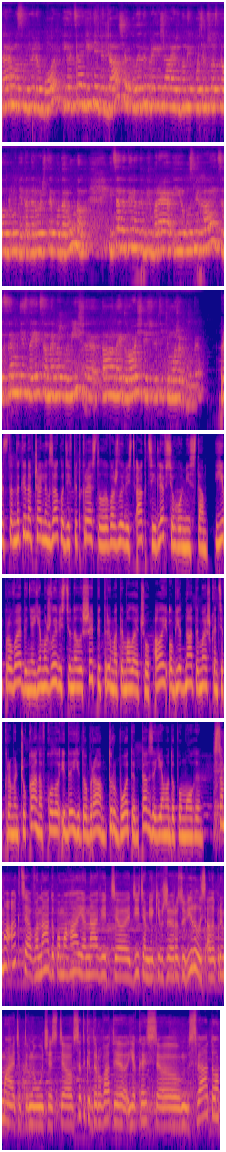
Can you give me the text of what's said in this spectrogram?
даримо свою любов. І оця їхня віддача, коли ти приїжджаєш до них потім 6 грудня та даруєш цей подарунок, і ця дитина тобі бере і усміхається, це мені здається найважливіше та найдорожче, що тільки може бути. Представники навчальних закладів підкреслили важливість акції для всього міста. Її проведення є можливістю не лише підтримати малечу, але й об'єднати мешканців Кременчука навколо ідеї добра, турботи та взаємодопомоги. Сама акція вона допомагає навіть е, дітям, які вже розувірились, але приймають активну участь, е, все-таки дарувати якесь е, свято,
